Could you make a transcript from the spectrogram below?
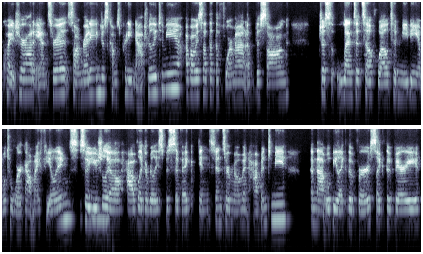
quite sure how to answer it. Songwriting just comes pretty naturally to me. I've always thought that the format of the song just lends itself well to me being able to work out my feelings. So usually I'll have like a really specific instance or moment happen to me, and that will be like the verse, like the very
